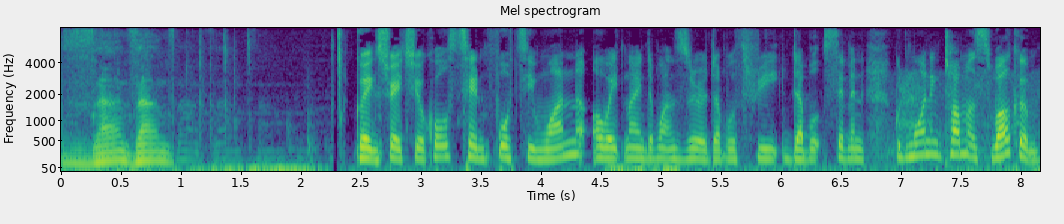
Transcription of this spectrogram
Zan, zan, zan. Going straight to your calls, 1041 0891103377. Good morning, Thomas. Welcome.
